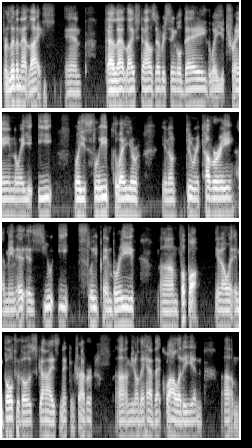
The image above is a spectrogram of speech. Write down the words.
for living that life. And that that lifestyles every single day the way you train the way you eat the way you sleep the way you you know do recovery. I mean it is you eat sleep and breathe um, football you know in both of those guys nick and trevor. Um, you know they have that quality and um,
